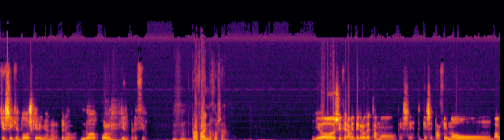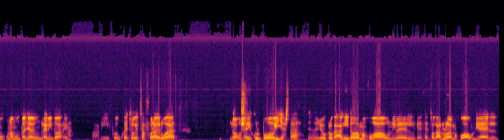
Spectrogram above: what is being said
que sí, que todos quieren ganar, pero no a cualquier precio. Ujú. Rafa Hinojosa. Yo sinceramente creo que estamos que se, que se está haciendo un, vamos, una montaña de un granito de arena. Para mí fue un gesto que está fuera de lugar. Luego se disculpó y ya está. Yo creo que aquí todos hemos jugado a un nivel, que excepto Carlos, hemos jugado a un nivel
